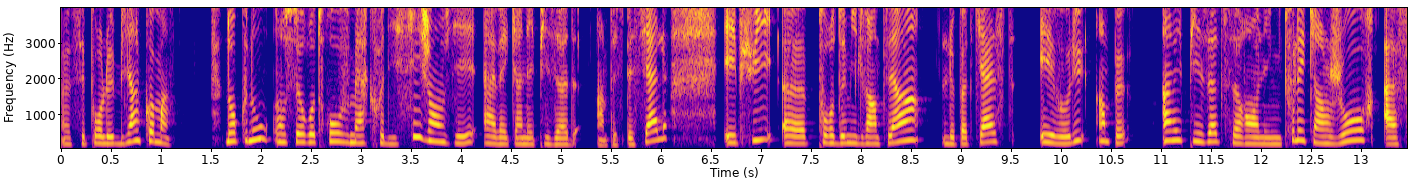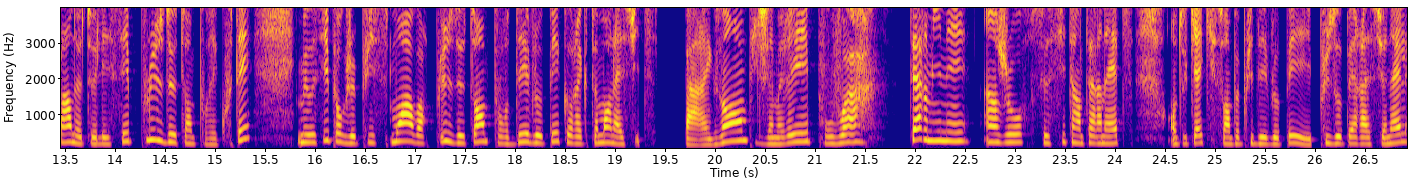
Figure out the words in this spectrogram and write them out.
Euh, c'est pour le bien commun. Donc nous, on se retrouve mercredi 6 janvier avec un épisode un peu spécial. Et puis, euh, pour 2021, le podcast évolue un peu. Un épisode sera en ligne tous les 15 jours afin de te laisser plus de temps pour écouter, mais aussi pour que je puisse, moi, avoir plus de temps pour développer correctement la suite. Par exemple, j'aimerais pouvoir terminer un jour ce site internet, en tout cas qui soit un peu plus développé et plus opérationnel,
